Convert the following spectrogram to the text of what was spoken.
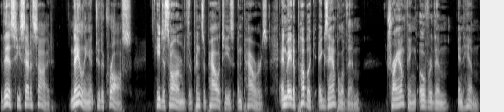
This he set aside, nailing it to the cross. He disarmed the principalities and powers, and made a public example of them, triumphing over them in him.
